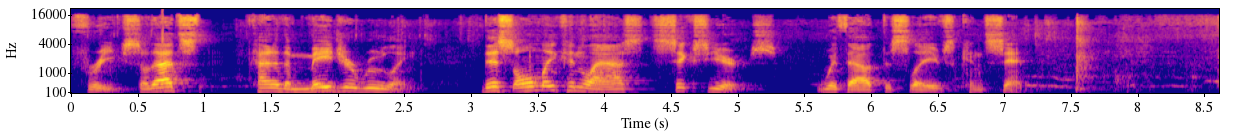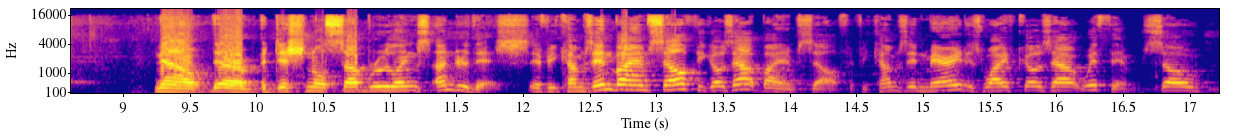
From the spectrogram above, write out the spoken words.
free. So that's kind of the major ruling. This only can last six years without the slave's consent. Now, there are additional sub rulings under this. If he comes in by himself, he goes out by himself. If he comes in married, his wife goes out with him. So,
